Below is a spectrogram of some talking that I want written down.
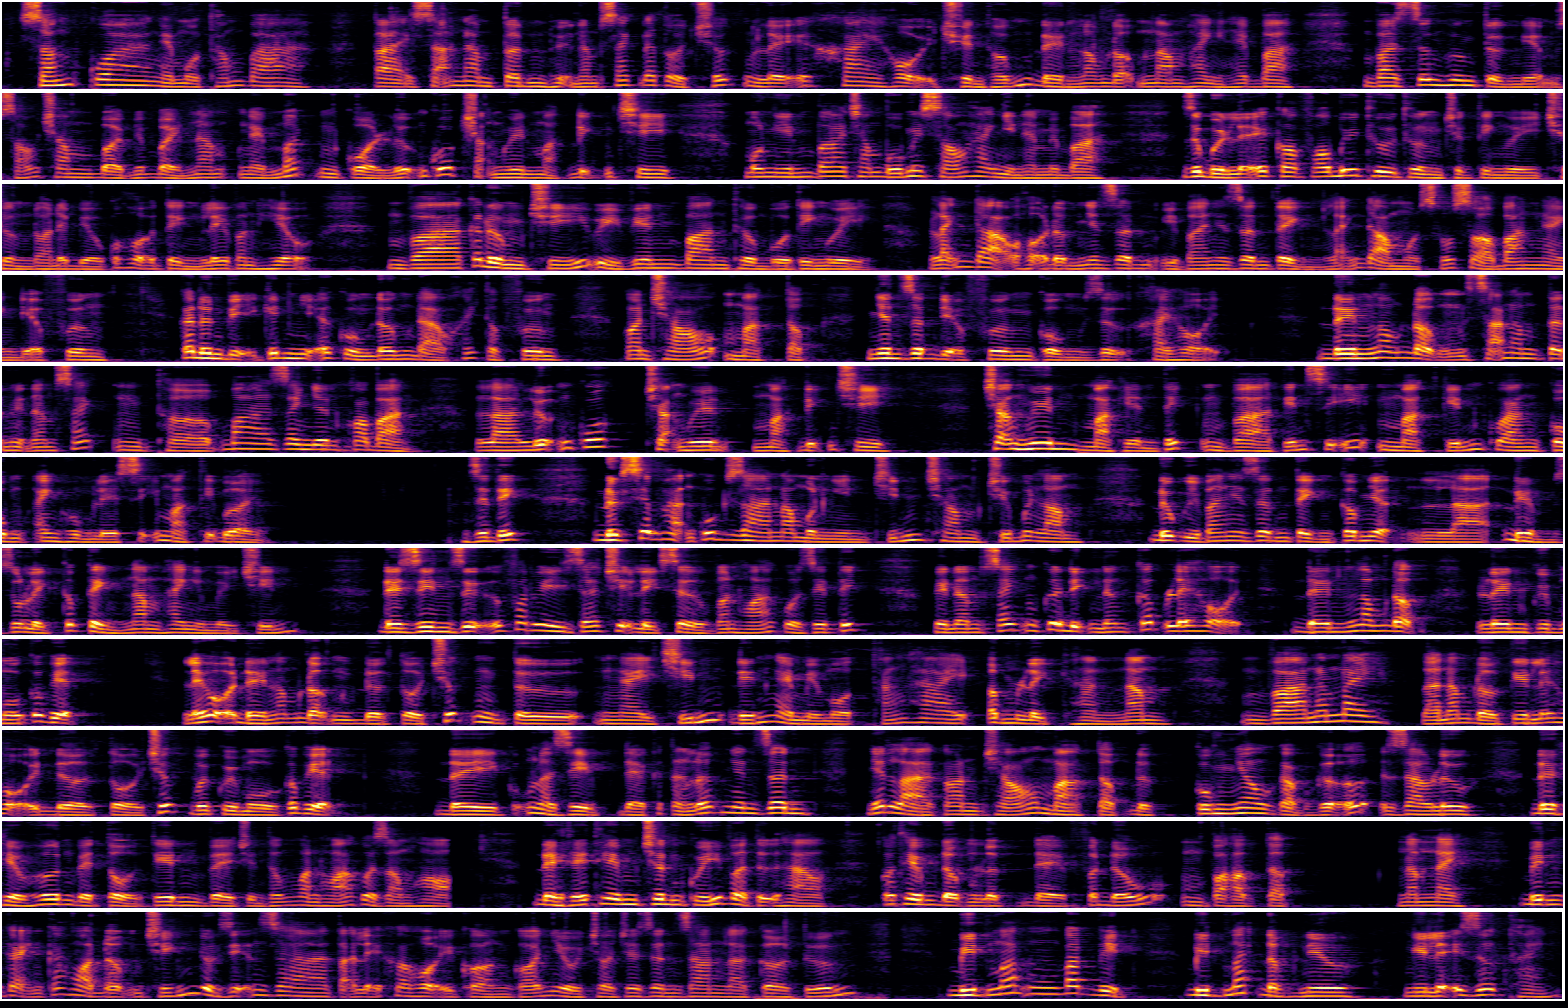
Sáng qua ngày 1 tháng 3, tại xã Nam Tân, huyện Nam Sách đã tổ chức lễ khai hội truyền thống đền Long Động năm 2023 và dân hương tưởng niệm 677 năm ngày mất của lưỡng quốc trạng nguyên Mạc Định Chi 1346-2023. Dự buổi lễ có Phó Bí thư Thường trực tỉnh ủy, trưởng đoàn đại biểu Quốc hội tỉnh Lê Văn Hiệu và các đồng chí ủy viên Ban Thường vụ tỉnh ủy, lãnh đạo Hội đồng nhân dân, Ủy ban nhân dân tỉnh, lãnh đạo một số sở ban ngành địa phương, các đơn vị kết nghĩa cùng đông đảo khách thập phương, con cháu, mạc tộc, nhân dân địa phương cùng dự khai hội. Đền Long Động, xã Nam Tân, huyện Nam Sách thờ ba danh nhân khoa bảng là Lưỡng Quốc, Trạng Nguyên, Mạc Định Chi, Trạng Nguyên, Mạc Hiền Tích và tiến sĩ Mạc Kiến Quang cùng anh hùng liệt sĩ Mạc Thị Bưởi. Di tích được xếp hạng quốc gia năm 1995, được Ủy ban nhân dân tỉnh công nhận là điểm du lịch cấp tỉnh năm 2019. Để gìn giữ phát huy giá trị lịch sử văn hóa của di tích, huyện Nam Sách quyết định nâng cấp lễ hội đền Long Động lên quy mô cấp huyện Lễ hội đền Long Động được tổ chức từ ngày 9 đến ngày 11 tháng 2 âm lịch hàng năm và năm nay là năm đầu tiên lễ hội được tổ chức với quy mô cấp huyện. Đây cũng là dịp để các tầng lớp nhân dân, nhất là con cháu mạc tập được cùng nhau gặp gỡ, giao lưu, được hiểu hơn về tổ tiên, về truyền thống văn hóa của dòng họ, để thấy thêm chân quý và tự hào, có thêm động lực để phấn đấu và học tập. Năm nay, bên cạnh các hoạt động chính được diễn ra tại lễ khai hội còn có nhiều trò chơi dân gian là cờ tướng, bịt mắt bắt vịt, bịt mắt đập niêu, nghi lễ rước thánh.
